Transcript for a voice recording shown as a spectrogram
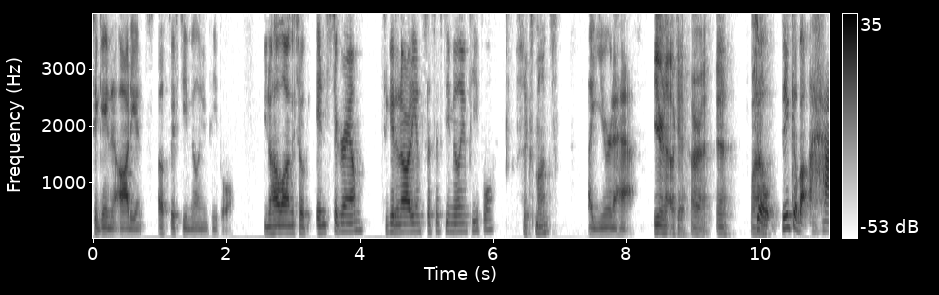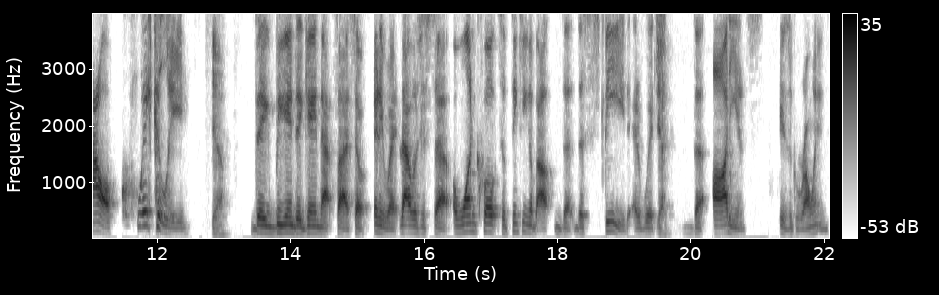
to gain an audience of 50 million people. You know how long it took Instagram to get an audience of 50 million people? Six months. A year and a half. Year and a, okay, all right, yeah. Wow. So think about how quickly yeah they begin to gain that size. So anyway, that was just a, a one quote. So thinking about the the speed at which yeah. the audience is growing,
